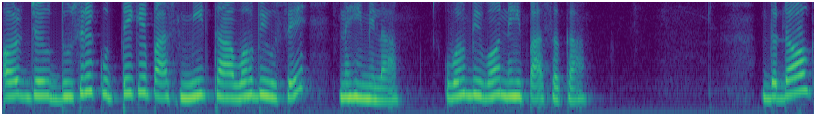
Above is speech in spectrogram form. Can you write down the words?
और जो दूसरे कुत्ते के पास मीट था, वह भी उसे नहीं मिला। वह भी वह नहीं पा सका। The dog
